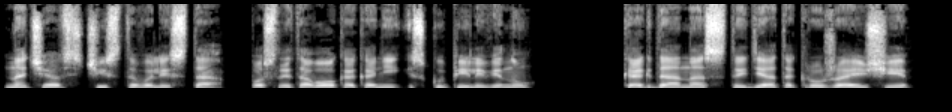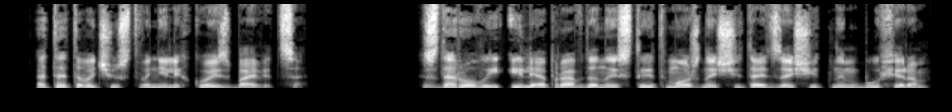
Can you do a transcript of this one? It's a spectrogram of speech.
начав с чистого листа, после того, как они искупили вину. Когда нас стыдят окружающие, от этого чувства нелегко избавиться. Здоровый или оправданный стыд можно считать защитным буфером,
